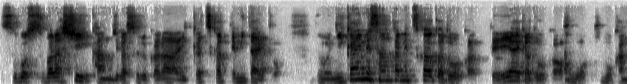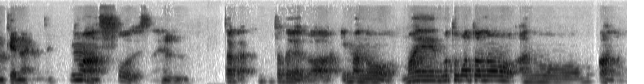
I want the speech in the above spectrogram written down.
すごい素晴らしい感じがするから、一回使ってみたいと。でも2回目、3回目使うかどうかって AI かどうかはほぼほぼ関係ないよね。まあそうですね。うん、だから例えば、今の前、もともとの、あの僕はあの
